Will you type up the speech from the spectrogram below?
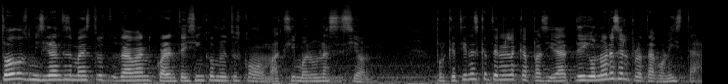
todos mis grandes maestros duraban 45 minutos como máximo en una sesión. Porque tienes que tener la capacidad. Digo, no eres el protagonista.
